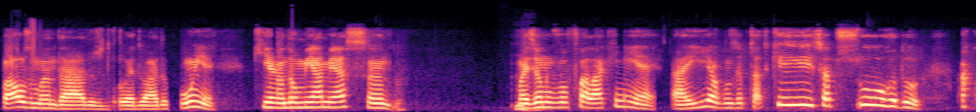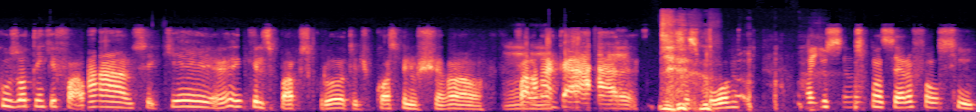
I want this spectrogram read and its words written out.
paus mandados do Eduardo Cunha, que andam me ameaçando. Mas eu não vou falar quem é. Aí alguns deputados, que isso, absurdo! Acusou, tem que falar, não sei o quê. É aqueles papos escroto, de cospe no chão, Uhum. fala na cara, essas porra. Aí o Celso Pancera falou assim:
